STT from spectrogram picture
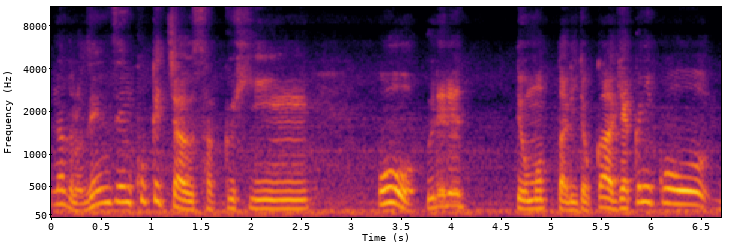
なんだろう、全然こけちゃう作品を売れるって思ったりとか、逆にこう、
